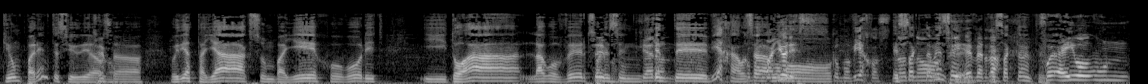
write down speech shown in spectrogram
que es un paréntesis hoy día. Sí, o sea, hoy día está Jackson, Vallejo, Boric y Toá, Lagos Ver, Sí, parecen gente vieja. O como sea, mayores, como- como, viejos. Exactamente, no, sí, es verdad. exactamente. Fue ahí un,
